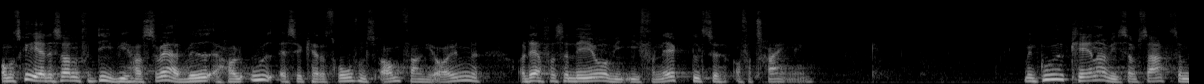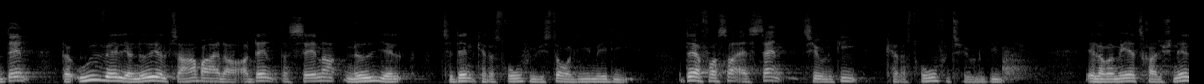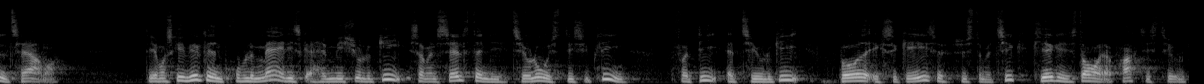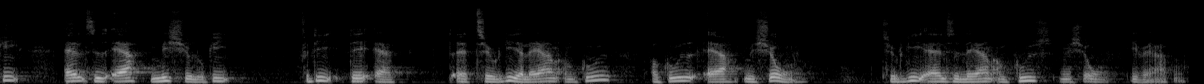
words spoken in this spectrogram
Og måske er det sådan, fordi vi har svært ved at holde ud at se katastrofens omfang i øjnene, og derfor så lever vi i fornægtelse og fortrængning. Men Gud kender vi som sagt som den, der udvælger nødhjælpsarbejdere, og den, der sender nødhjælp til den katastrofe, vi står lige midt i. Og derfor så er sand teologi katastrofeteologi, eller med mere traditionelle termer. Det er måske virkelig en problematisk at have missiologi som en selvstændig teologisk disciplin, fordi at teologi, både eksegese, systematik, kirkehistorie og praktisk teologi, altid er missiologi, fordi det er at teologi er læren om Gud, og Gud er mission. Teologi er altid læren om Guds mission i verden.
